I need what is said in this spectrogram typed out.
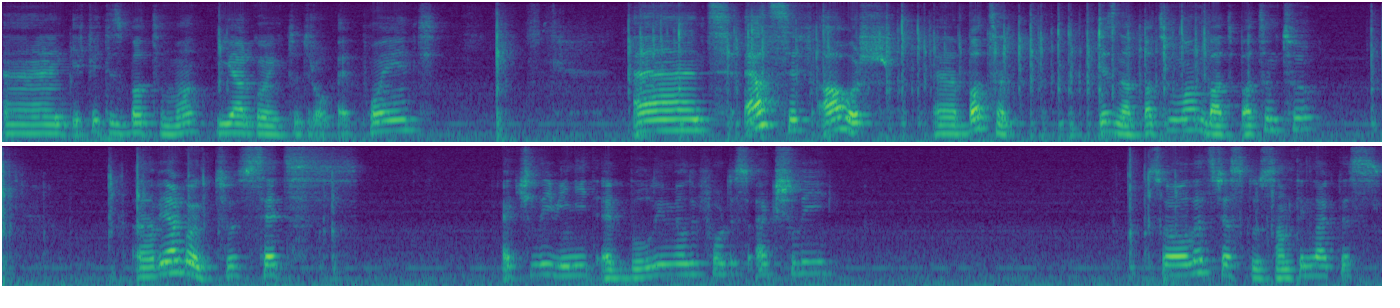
and if it is button 1 we are going to draw a point. And else if our uh, button is not button 1 but button 2 uh, we are going to set actually we need a boolean value for this actually. So let's just do something like this.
